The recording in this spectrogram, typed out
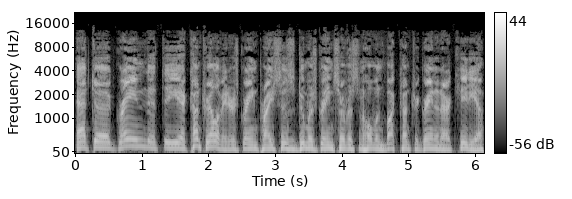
At uh, grain, at the uh, country elevators, grain prices, Doomer's Grain Service in Holmen, Buck Country Grain in Arcadia.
